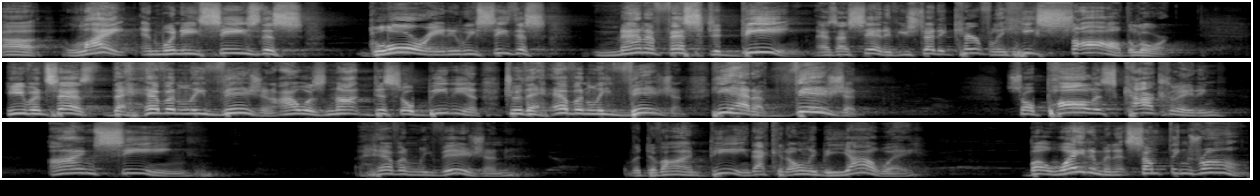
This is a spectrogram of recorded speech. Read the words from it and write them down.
uh, light, and when he sees this glory, and we see this manifested being, as I said, if you study carefully, he saw the Lord. He even says, the heavenly vision. I was not disobedient to the heavenly vision. He had a vision. So Paul is calculating, I'm seeing a heavenly vision of a divine being. That could only be Yahweh. But wait a minute, something's wrong.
